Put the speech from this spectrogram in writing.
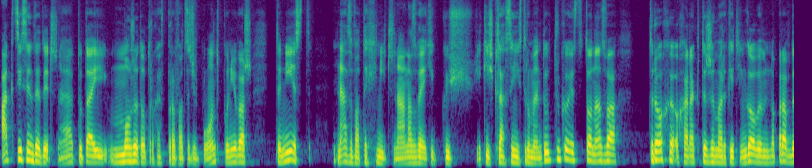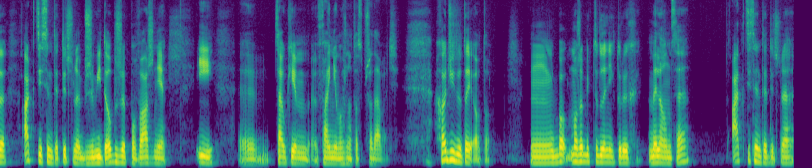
Akcje syntetyczne, tutaj może to trochę wprowadzać w błąd, ponieważ to nie jest nazwa techniczna, nazwa jakiegoś, jakiejś klasy instrumentu, tylko jest to nazwa trochę o charakterze marketingowym. Naprawdę akcje syntetyczne brzmi dobrze, poważnie i e, całkiem fajnie można to sprzedawać. Chodzi tutaj o to, mm, bo może być to dla niektórych mylące. Akcje syntetyczne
